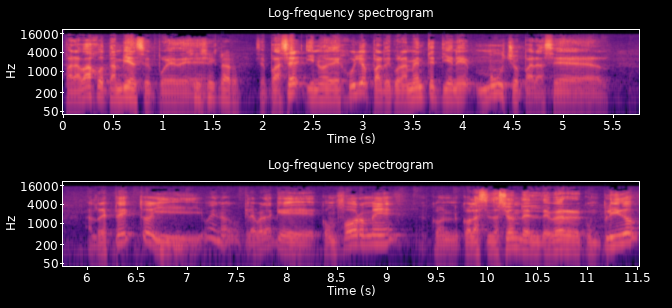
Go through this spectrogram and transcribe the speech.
para abajo también se puede, Sí, sí, claro. se puede hacer. Y 9 de julio particularmente tiene mucho para hacer al respecto y bueno, que la verdad que conforme, con, con la sensación del deber cumplido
